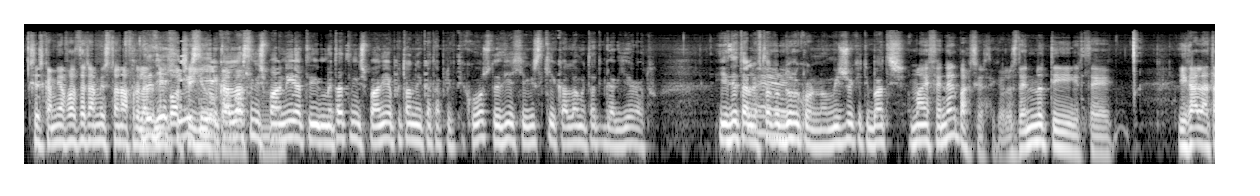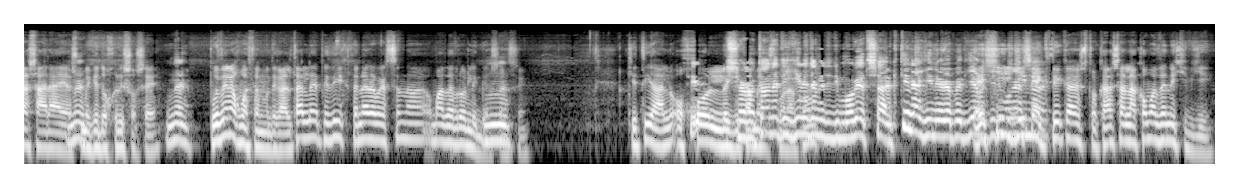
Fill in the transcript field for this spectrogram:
Ξέρεις, καμιά φορά θες να μείνεις στον δεν Αφρολατινικό διαχειρίστηκε Eurocup, καλά ας στην πούμε. Ισπανία, τη- μετά την Ισπανία που ήταν καταπληκτικός, δεν διαχειρίστηκε καλά μετά την καριέρα του. Είδε τα λεφτά Ε. των Τούρκων νομίζω και την πάτησε. Μα η Φενέρμπαξ ήρθε κιόλας. Δεν είναι ότι ήρθε η Γαλατά Σαράι, ας πούμε, και το χρήσωσε. Ναι. Που δεν έχουμε θέμα με την Γαλατά, αλλά επειδή η Φενέρμπαξ είναι μια ομάδα Ευρωλίγκας. έτσι. Και τι άλλο, ο Χολ Σε λογικά. ρωτάνε μένει τι στο γίνεται Μονακό. με την τιμωρία της ΑΕΚ. Τι να γίνει, ρε παιδιά, με την Έχει τιμωρία της γίνει ΑΕΚ; εκδίκαση στο ΚΑΣ, αλλά ακόμα δεν έχει βγει.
